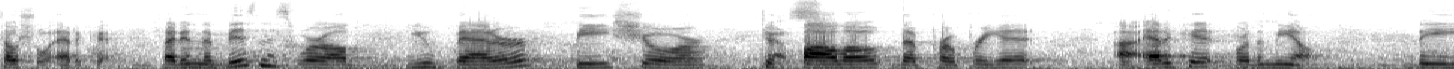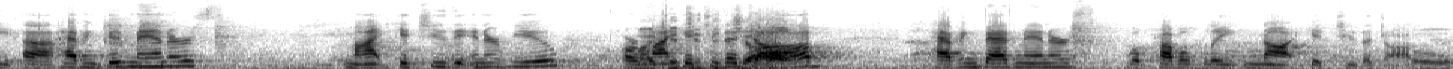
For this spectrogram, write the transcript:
social etiquette, but in the business world, you better be sure to Yes. follow the appropriate uh, etiquette for the meal. The uh, having good manners might get you the interview or Might might, get get, you you the the job. job. Having bad manners will probably not get you the job. Oh.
